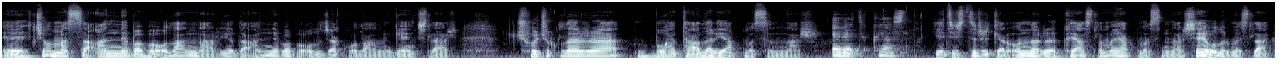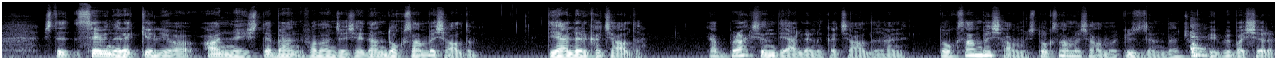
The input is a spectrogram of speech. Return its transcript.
E, hiç olmazsa anne baba olanlar ya da anne baba olacak olan gençler çocuklara bu hataları yapmasınlar. Evet kıyasla. Yetiştirirken onları kıyaslama yapmasınlar. Şey olur mesela işte sevinerek geliyor. Anne işte ben falanca şeyden 95 aldım. Diğerleri kaç aldı? Ya bırak şimdi diğerlerinin kaç aldığı hani. 95 almış. 95 almak üzerinden çok büyük bir başarı.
